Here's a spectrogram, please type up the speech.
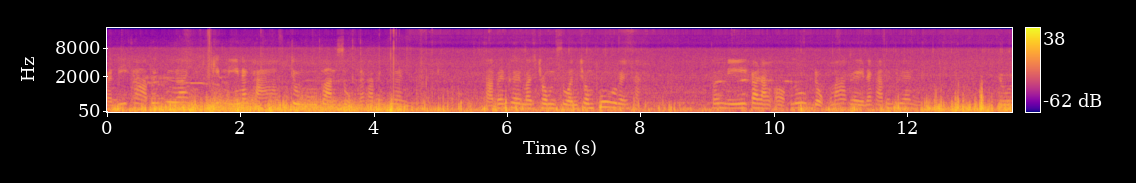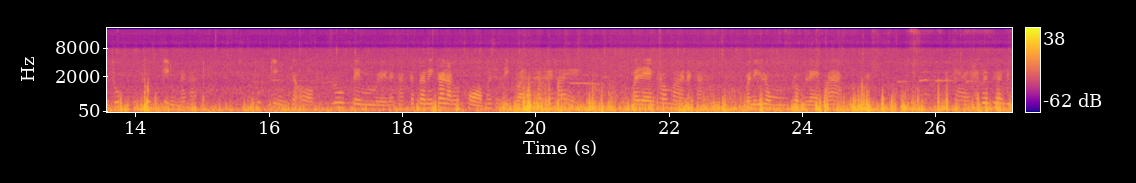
วัสดีค่ะเพื่อนๆ คลิปนี้นะคะ จูนมุมความสุขนะคะเพื่อนๆพาเพื่อนๆมาชมสวนชมพู่กันค่ะ ต้นนี้กำลังออกลูกดกมากเลยนะคะเพื่อนๆ ดูทุกทุกกิ่งนะคะ ทุกกิ่งจะออกลูกเต็มเลยนะคะแต่ตอนนี้กำลังห่อพลาสติกไว้เพื่อไม่ให้แมลงเข้ามานะคะ วันนี้ลมลมแรงมากมาถ่ายให้เพื่อนๆดู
